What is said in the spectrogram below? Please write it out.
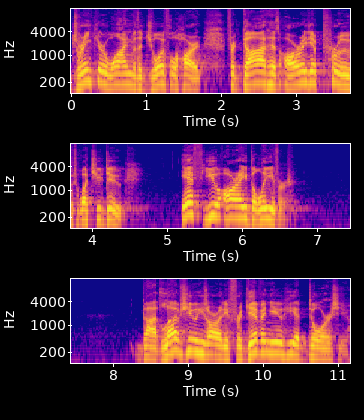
drink your wine with a joyful heart, for God has already approved what you do. If you are a believer, God loves you, He's already forgiven you, He adores you.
